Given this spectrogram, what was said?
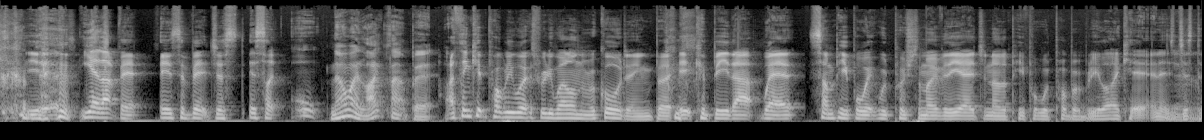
yeah, yeah, that bit. It's a bit just. It's like, oh, No, I like that bit. I think it probably works really well on the recording, but it could be that where some people it would push them over the edge and other people would probably like it, and it's just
